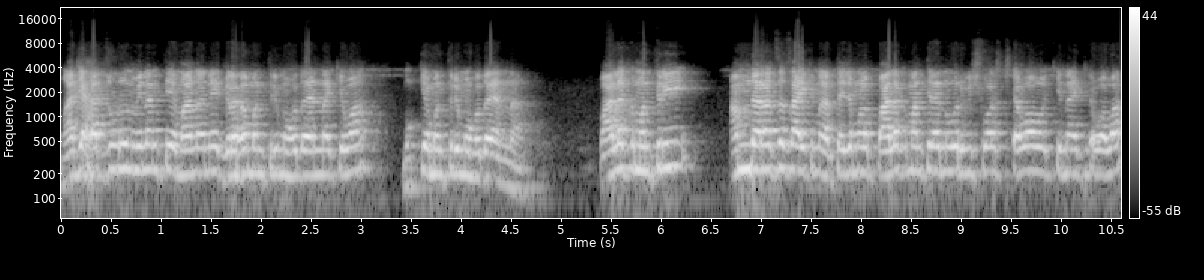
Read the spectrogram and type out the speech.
माझे हात जोडून विनंती आहे माननीय गृहमंत्री महोदयांना किंवा मुख्यमंत्री महोदयांना. पालकमंत्री आमदाराचंच ऐकणार त्याच्यामुळे पालकमंत्र्यांवर विश्वास ठेवावा की नाही ठेवावा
